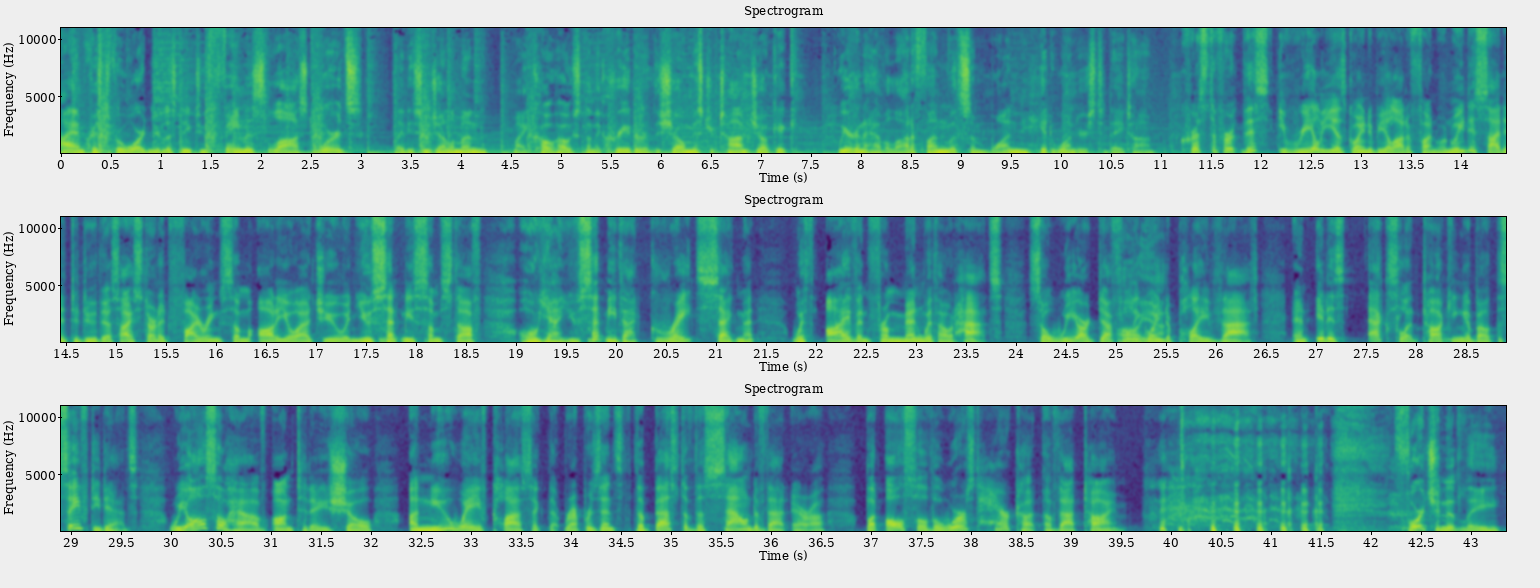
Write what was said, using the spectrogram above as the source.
Hi, I'm Christopher Ward, and you're listening to Famous Lost Words. Ladies and gentlemen, my co host and the creator of the show, Mr. Tom Jokic. We are going to have a lot of fun with some one hit wonders today, Tom. Christopher, this really is going to be a lot of fun. When we decided to do this, I started firing some audio at you, and you sent me some stuff. Oh, yeah, you sent me that great segment with Ivan from Men Without Hats. So we are definitely Oh, yeah. going to play that. And it is excellent talking about the safety dance. We also have on today's show a new wave classic that represents the best of the sound of that era, but also the worst haircut of that time. Fortunately,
